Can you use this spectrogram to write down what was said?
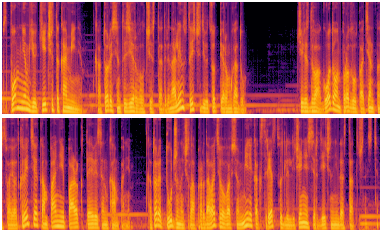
Вспомним Юкичи Такамини, который синтезировал чистый адреналин в 1901 году. Через два года он продал патент на свое открытие компании Park Davis Company – которая тут же начала продавать его во всем мире как средство для лечения сердечной недостаточности.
